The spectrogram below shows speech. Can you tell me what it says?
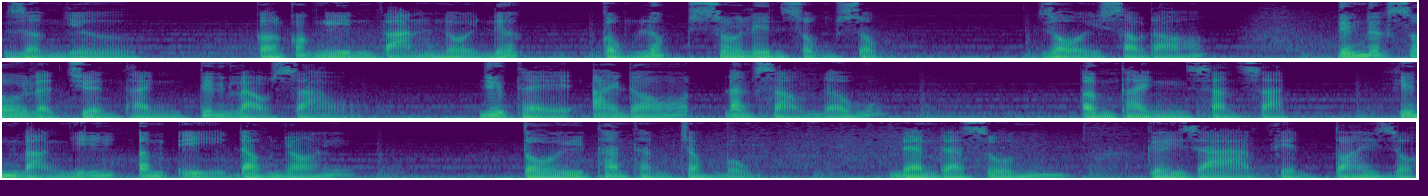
dường như còn có nghìn vạn nồi nước cùng lúc sôi lên sùng sục. Rồi sau đó, tiếng nước sôi lại chuyển thành tiếng lạo xạo, như thể ai đó đang xào nấu Âm thanh sàn sạt khiến bảng nhĩ âm ỉ đau nhói. Tôi than thầm trong bụng, đem ra xuống gây ra phiền toái rồi.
